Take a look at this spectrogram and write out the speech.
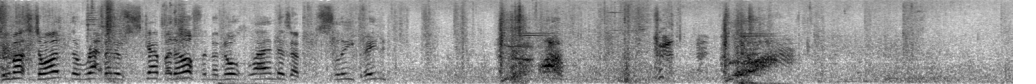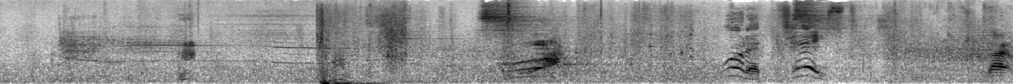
Too much to hope the ratmen have scampered off and the Northlanders are sleeping. What a taste! That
